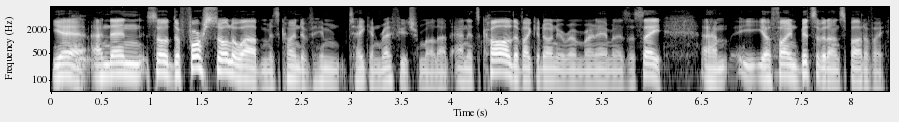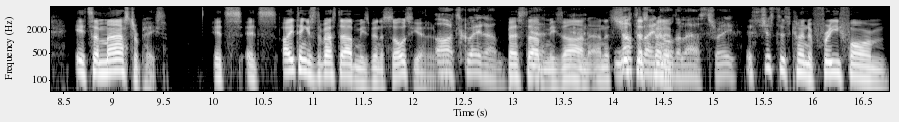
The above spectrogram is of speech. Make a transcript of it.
Yeah, and then so the first solo album is kind of him taking refuge from all that, and it's called "If I Could Only Remember Her Name." And as I say, um, you'll find bits of it on Spotify. It's a masterpiece. It's it's. I think it's the best album he's been associated. Oh, with. it's a great album. Best album he's on, and it's Not just this I kind know of- the last three. It's just this kind of free form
